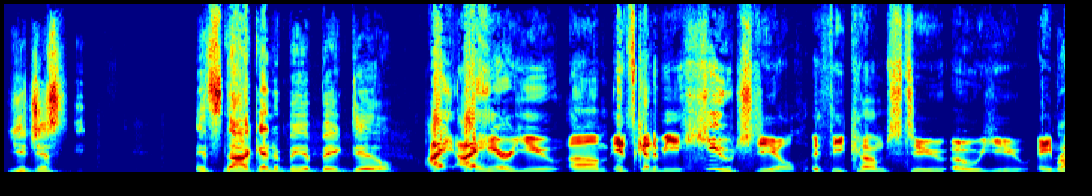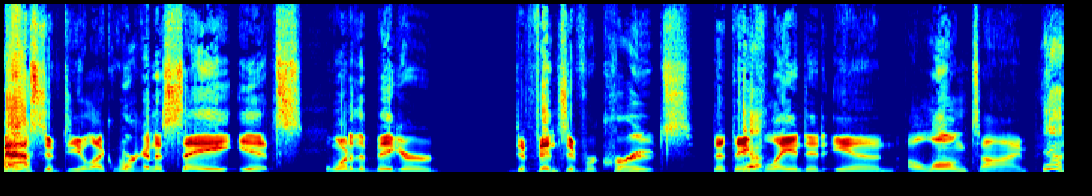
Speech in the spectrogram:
you just it's not going to be a big deal. I, I hear you. Um, it's going to be a huge deal if he comes to OU. A massive deal. Like we're going to say it's one of the bigger defensive recruits that they've Yeah. landed in a long time. Yeah,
